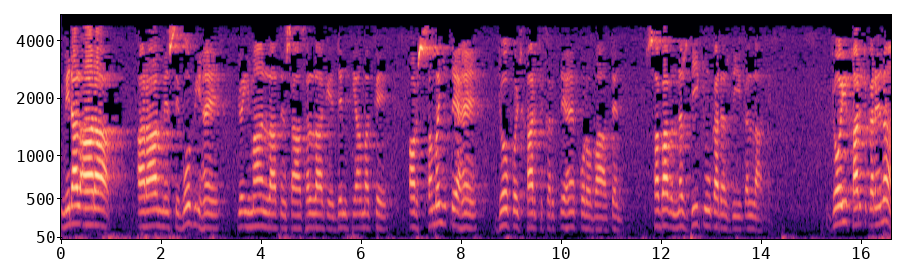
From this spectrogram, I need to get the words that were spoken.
منل آراب آرام میں سے وہ بھی ہیں جو ایمان لاتے ہیں ساتھ اللہ کے دن قیامت کے اور سمجھتے ہیں جو کچھ خرچ کرتے ہیں قربات سبب نزدیکیوں کا نزدیک اللہ کے؟ جو ہی خرچ کریں نا،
